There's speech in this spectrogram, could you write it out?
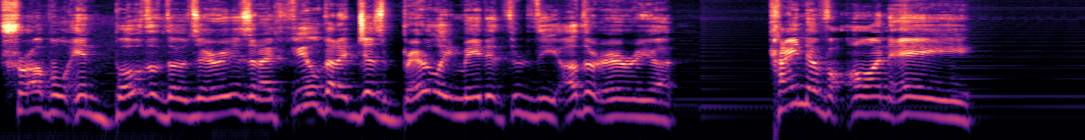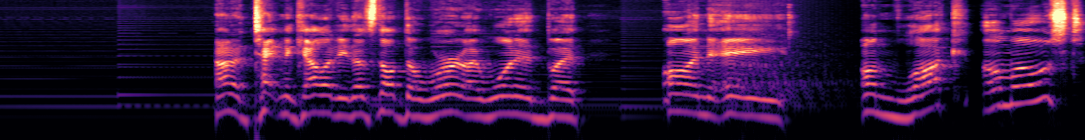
trouble in both of those areas, and I feel that I just barely made it through the other area. Kind of on a not a technicality, that's not the word I wanted, but on a on luck almost.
